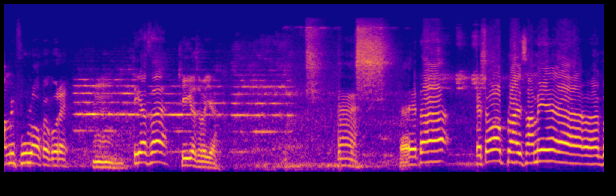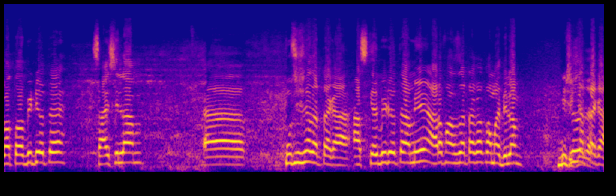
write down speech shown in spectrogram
আমি ফুল ওকে করে। হুম। ঠিক আছে? ঠিক আছে ভাইয়া। হ্যাঁ। এটা এটাও প্রাইস আমি গত ভিডিওতে চাইছিলাম পঁচিশ হাজার টাকা। আজকের ভিডিওতে আমি আরও পাঁচ হাজার টাকা কমাই দিলাম। বিশ হাজার টাকা।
